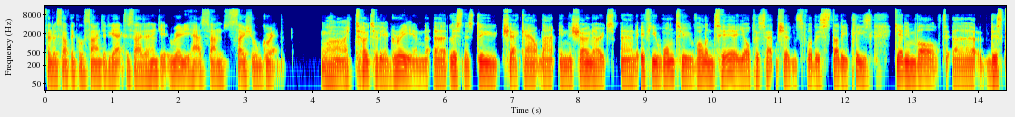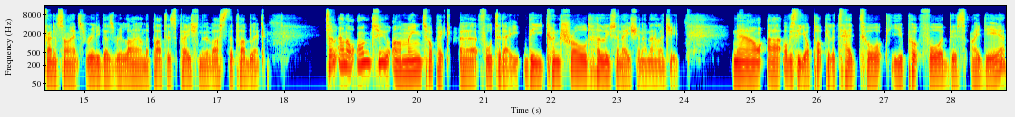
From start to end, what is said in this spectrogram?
philosophical scientific exercise. I think it really has some social grip. Well, I totally agree. And uh, listeners, do check out that in the show notes. And if you want to volunteer your perceptions for this study, please get involved. Uh, this kind of science really does rely on the participation of us, the public. So, Anil, on to our main topic uh, for today the controlled hallucination analogy. Now, uh, obviously, your popular TED talk, you put forward this idea,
